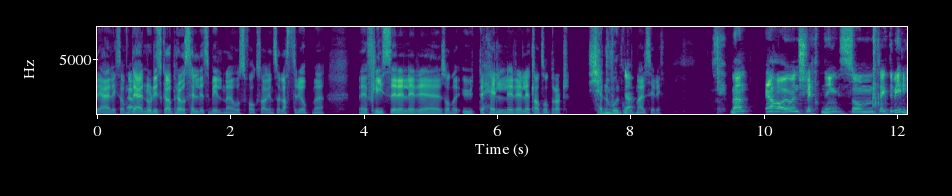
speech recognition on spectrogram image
Det er liksom, Ja. det er når de skal prøve å selge disse bilene hos Volkswagen, så laster de opp med, med fliser eller eh, sånne uteheller eller et eller annet sånt rart. Kjenn hvor god Ja. den er, sier de. Men jeg har jo en slektning som trengte bil,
